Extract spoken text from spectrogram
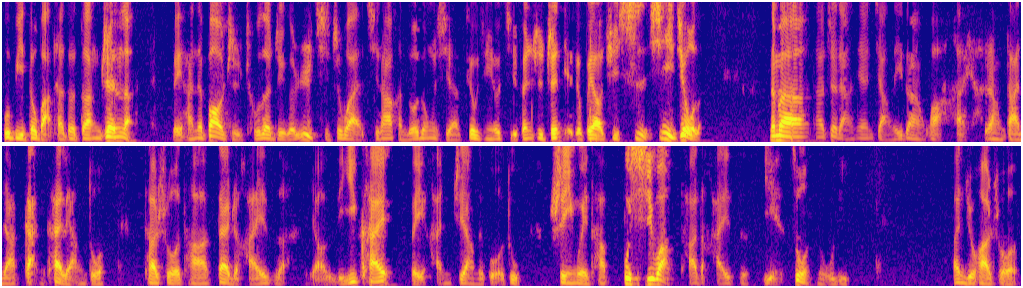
不必都把他都当真了。北韩的报纸除了这个日期之外，其他很多东西啊，究竟有几分是真，也就不要去细细究了。那么他这两天讲了一段话，哎呀，让大家感慨良多。他说他带着孩子要离开北韩这样的国度，是因为他不希望他的孩子也做奴隶。换句话说，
